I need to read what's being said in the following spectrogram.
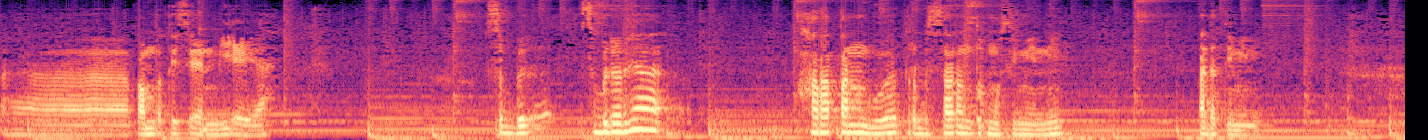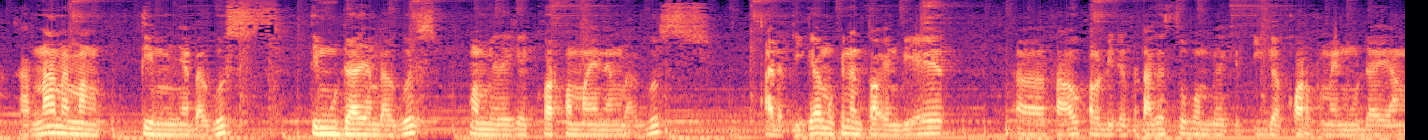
uh, kompetisi NBA ya. Sebe sebenarnya harapan gue terbesar untuk musim ini pada tim ini. Karena memang timnya bagus tim muda yang bagus memiliki core pemain yang bagus. Ada tiga mungkin atau NBA uh, eh, tahu kalau di Denver Nuggets tuh memiliki tiga core pemain muda yang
